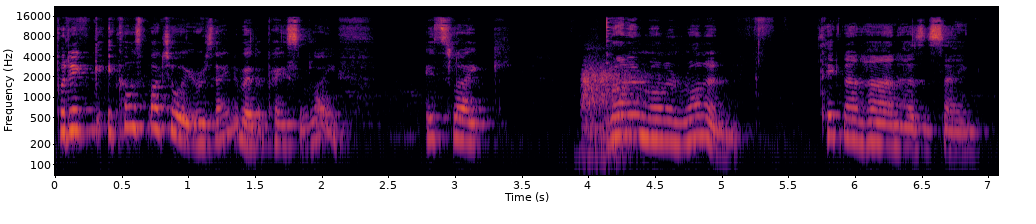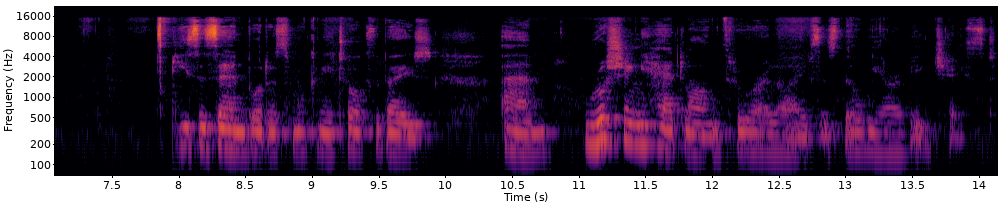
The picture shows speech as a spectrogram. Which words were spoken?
But it, it goes back to what you were saying about the pace of life. It's like running, running, running. Thich Nhat Hanh has a saying. He's a Zen Buddhist monk and he talks about um, rushing headlong through our lives as though we are being chased.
